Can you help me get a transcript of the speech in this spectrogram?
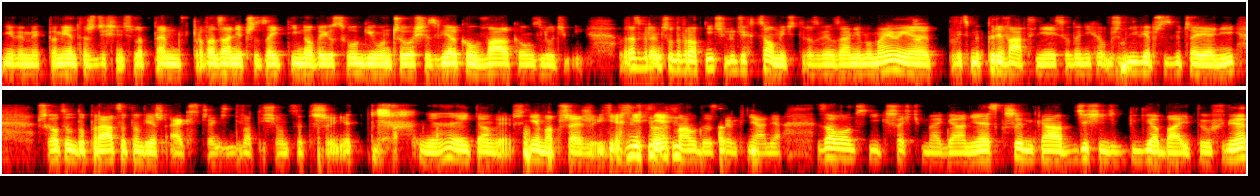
nie wiem, jak pamiętasz, 10 lat temu wprowadzanie przez IT nowej usługi łączyło się z wielką walką z ludźmi. A teraz wręcz odwrotnie, ci ludzie chcą mieć te rozwiązania, bo mają je powiedzmy prywatnie i są do nich obrzydliwie przyzwyczajeni. Przychodzą do pracy, tam wiesz, Exchange 2003, nie? nie? I tam wiesz, nie ma przeżyj, nie, nie, nie ma udostępniania. Załącznik 6 mega, nie? Skrzynka 10 gigabajtów, nie?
